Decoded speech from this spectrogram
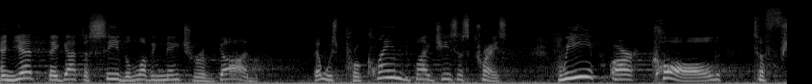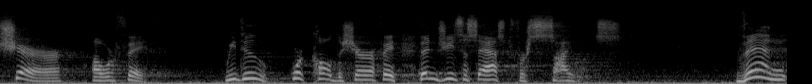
And yet they got to see the loving nature of God that was proclaimed by Jesus Christ. We are called to share our faith. We do. We're called to share our faith. Then Jesus asked for silence. Then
